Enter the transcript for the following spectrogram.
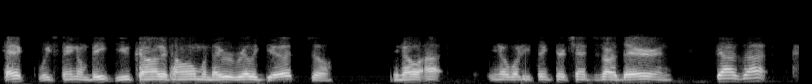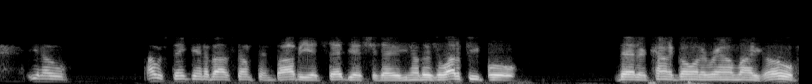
heck, we've seen them beat UConn at home when they were really good. So, you know, I, you know, what do you think their chances are there? And guys, I, you know, I was thinking about something Bobby had said yesterday. You know, there's a lot of people that are kind of going around like, oh,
